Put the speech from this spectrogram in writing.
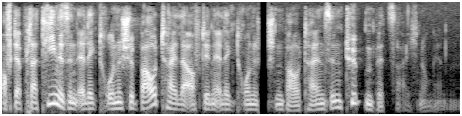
Auf der Platine sind elektronische Bauteile, auf den elektronischen Bauteilen sind Typenbezeichnungen.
